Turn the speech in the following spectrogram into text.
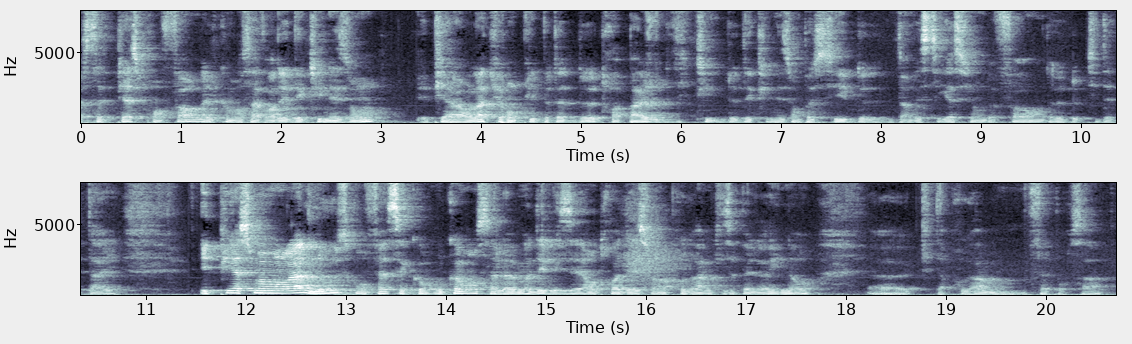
cette pièce prend forme, elle commence à avoir des déclinaisons. Et puis alors là, tu remplis peut-être deux, trois pages de, déclinaisons possibles, d'investigation de, de forme, de, de petits détails. Et puis à ce moment-là, nous, ce qu'on fait, c'est qu'on commence à le modéliser en 3D sur un programme qui s'appelle Rhino, euh, qui est un programme fait pour ça.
